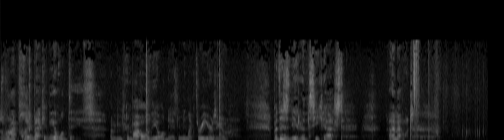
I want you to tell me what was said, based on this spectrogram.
of. When I played back in the old days. I mean, by all the old days, I mean like three years ago. But this is the end of the CCast. I'm out.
